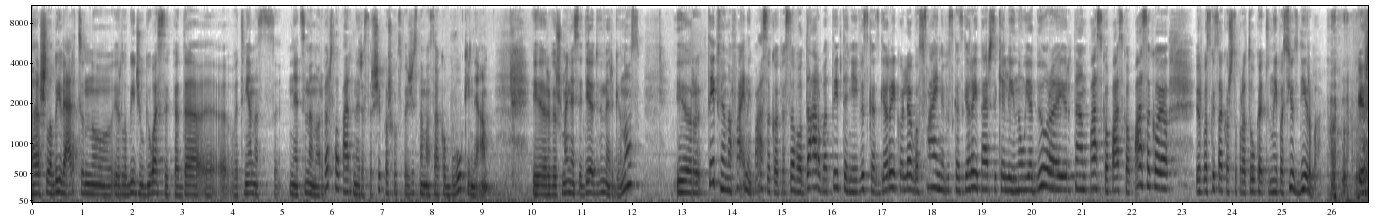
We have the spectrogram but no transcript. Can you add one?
aš labai vertinu ir labai džiaugiuosi, kada e, vat, vienas, neatsimenu, ar verslo partneris, ar šiaip kažkoks pažįstamas, sako, buvau kine ir virš manęs sėdėjo dvi merginos Ir taip viena fainai pasako apie savo darbą, taip ten jai viskas gerai, kolegos faini, viskas gerai, persikėlė į naują biurą ir ten pasko, pasko, pasakojo. Ir paskui sako, aš supratau, kad jinai pas jūs dirba. Ir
